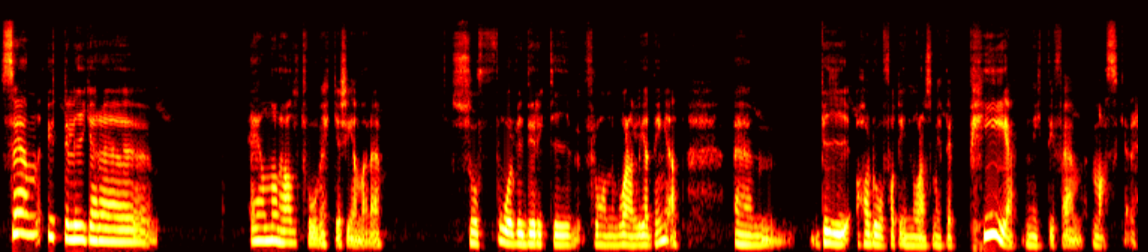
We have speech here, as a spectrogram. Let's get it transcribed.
Sen ytterligare en och en halv, två veckor senare så får vi direktiv från vår ledning att um, vi har då fått in några som heter P95 masker.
